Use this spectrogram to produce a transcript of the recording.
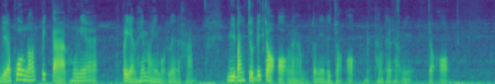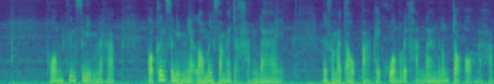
เดี๋ยวพวกน็อตปิกาดพวกเนี้ย เปลี่ยนให้ใหม่หมดเลยนะครับ มีบางจุดได้เจาะออกนะครับ ตัวนี้ได้เจาะออกทางแถวๆนี้เจาะออก เพราะมันขึ้นสนิมนะครับ พอขึ้นสนิมเนี่ยเราไม่สามารถจะขันได้ ไม่สามารถจะเอาปากไขควงเข้าไปขันได้ไม่ต้องเจาะออกนะครับ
